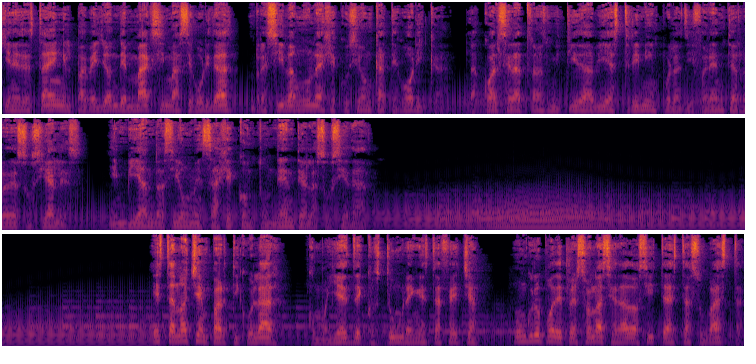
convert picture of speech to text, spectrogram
quienes están en el pabellón de máxima seguridad, reciban una ejecución categórica, la cual será transmitida vía streaming por las diferentes redes sociales, enviando así un mensaje contundente a la sociedad. Esta noche en particular, como ya es de costumbre en esta fecha, un grupo de personas se ha dado cita a esta subasta,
